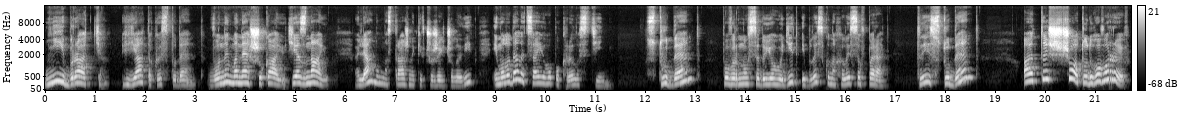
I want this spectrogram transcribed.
Ні, браття, я таки студент. Вони мене шукають, я знаю. Глянув на стражників чужий чоловік, і молоде лице його покрило стінню. Студент? повернувся до його дід і близько нахилився вперед. Ти студент? А ти що тут говорив?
